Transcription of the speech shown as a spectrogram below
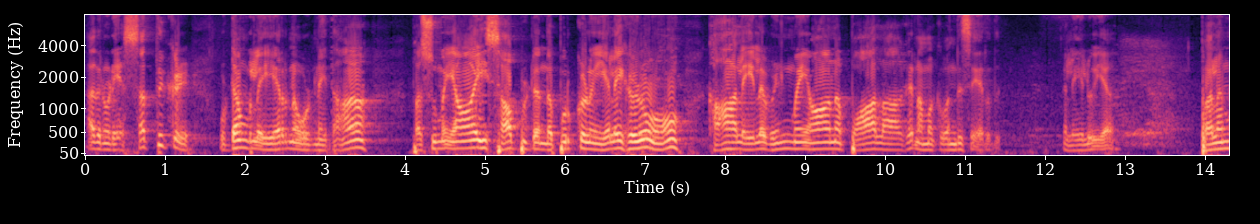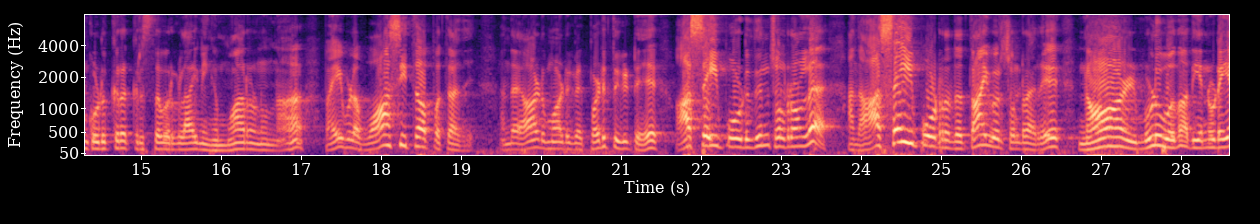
அதனுடைய சத்துக்கள் உடம்புல ஏறின உடனே தான் பசுமையாய் சாப்பிட்டு அந்த புற்களும் இலைகளும் காலையில் வெண்மையான பாலாக நமக்கு வந்து சேருது. அல்லேலூயா. பலன் கொடுக்கிற கிறிஸ்தவர்களாய் நீங்கள் மாறணும்னா பைபிளை வாசித்தா பத்தாது. அந்த ஆடு மாடுகள் படுத்துக்கிட்டு ஆசை போடுதுன்னு சொல்கிறோம்ல அந்த ஆசை போடுறதை தான் இவர் சொல்கிறாரு நாள் முழுவதும் அது என்னுடைய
